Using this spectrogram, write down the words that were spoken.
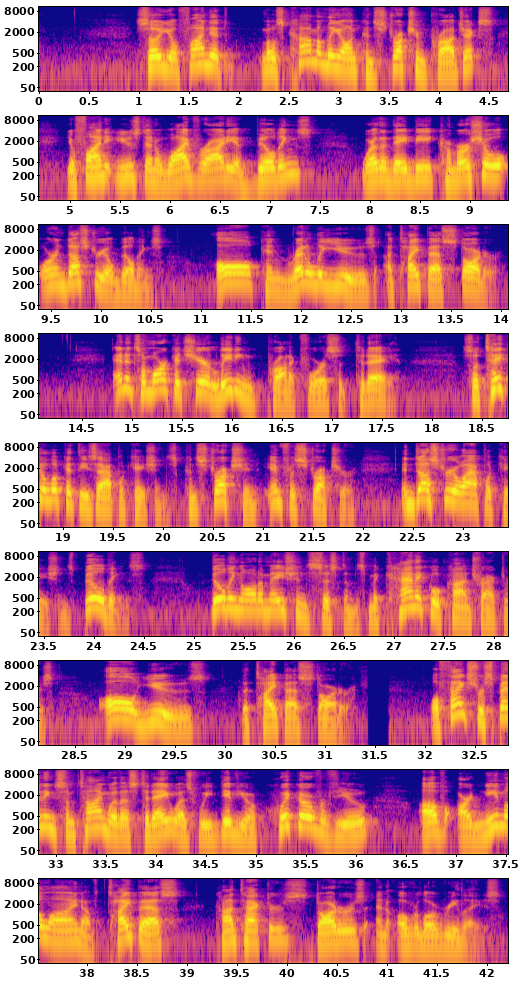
So you'll find it most commonly on construction projects. You'll find it used in a wide variety of buildings, whether they be commercial or industrial buildings. All can readily use a Type S starter. And it's a market share leading product for us today. So take a look at these applications construction, infrastructure, industrial applications, buildings, building automation systems, mechanical contractors all use the Type S starter. Well, thanks for spending some time with us today as we give you a quick overview of our NEMA line of Type S contactors, starters, and overload relays.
